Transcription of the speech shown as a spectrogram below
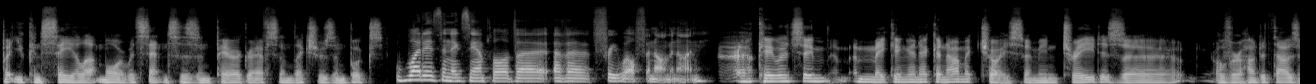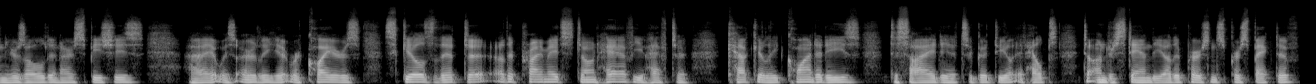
but you can say a lot more with sentences and paragraphs and lectures and books. What is an example of a of a free will phenomenon? Okay, well, let's say making an economic choice. I mean, trade is uh, over 100,000 years old in our species. Uh, it was early. It requires skills that uh, other primates don't have. You have to calculate quantities, decide it's a good deal. It helps to understand the other person's perspective.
